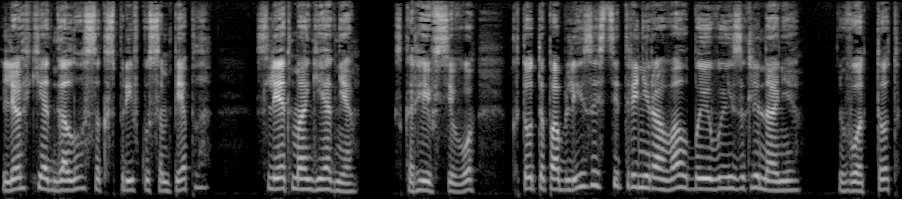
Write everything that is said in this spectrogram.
Легкий отголосок с привкусом пепла, след магии огня. Скорее всего, кто-то поблизости тренировал боевые заклинания. Вот тот,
